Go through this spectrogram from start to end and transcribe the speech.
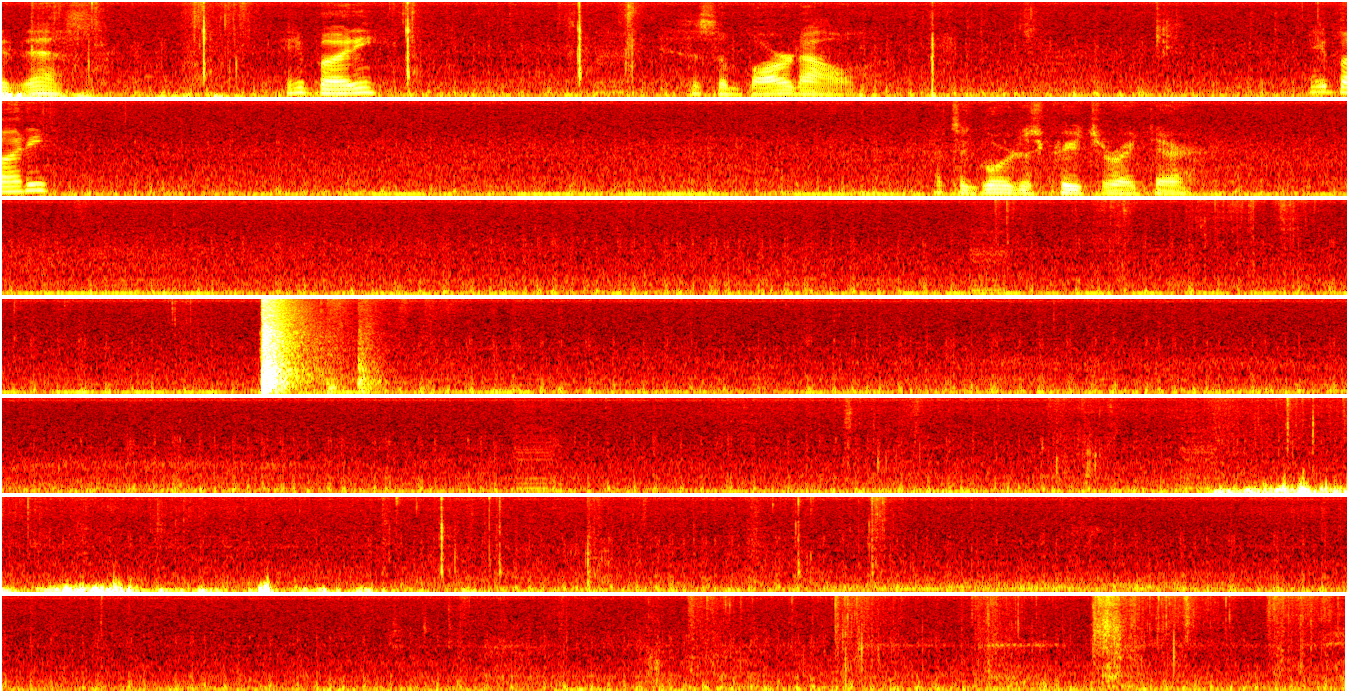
At this. Hey, buddy. This is a barred owl. Hey, buddy. That's a gorgeous creature right there.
